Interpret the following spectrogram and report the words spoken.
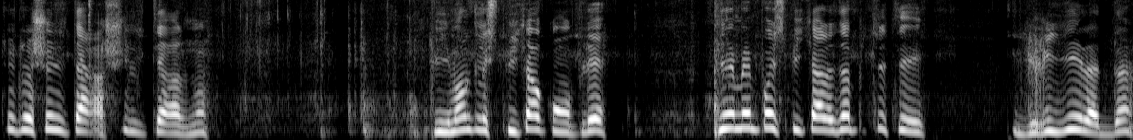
Toute la chose est arrachée littéralement. Puis il manque le speaker complet. Il n'y a même pas de speaker là-dedans, puis tout est grillé là-dedans.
